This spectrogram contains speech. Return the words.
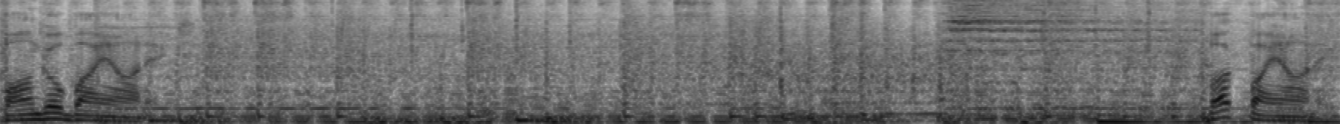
Bongo Bionic. Buck Bionic.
